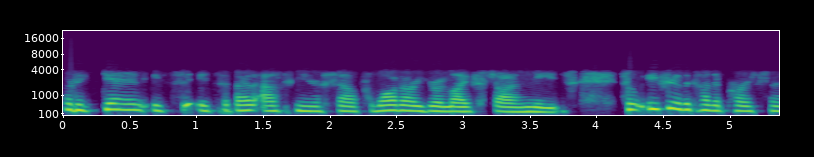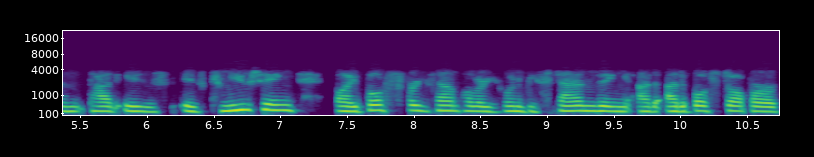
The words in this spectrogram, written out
But again, it's it's about asking yourself what are your lifestyle needs. So if you're the kind of person that is is commuting by bus, for example, or you're going to be standing at, at a bus stop or,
